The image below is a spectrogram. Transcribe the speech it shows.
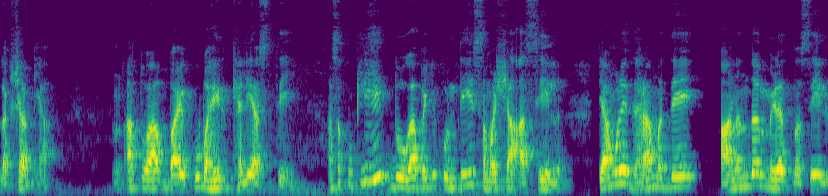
लक्षात घ्या. अथवा बायको बाहेर खाली असते. असं कुठलीही दोघापैकी कोणतीही समस्या असेल त्यामुळे घरामध्ये आनंद मिळत नसेल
